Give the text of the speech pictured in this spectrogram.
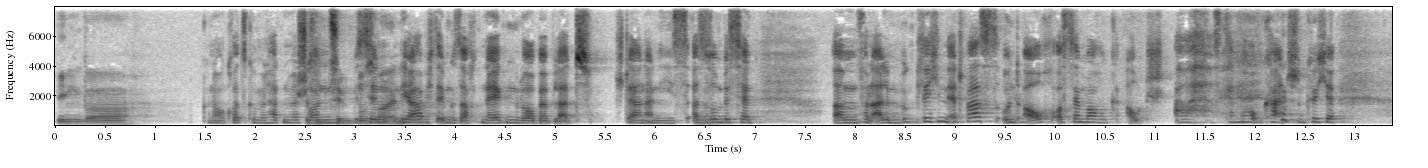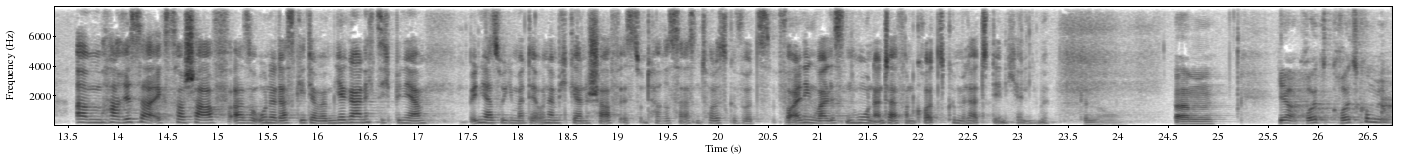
Ingwer. Genau, Kreuzkümmel hatten wir schon. Zimt bisschen, muss rein, ja, ja. habe ich eben gesagt. Nelken, Lorbeerblatt, Sternanis. Also ja. so ein bisschen ähm, von allem Möglichen etwas. Und auch aus der, Marok Autsch, ah, aus der marokkanischen Küche ähm, Harissa extra scharf. Also ohne das geht ja bei mir gar nichts. Ich bin ja bin ja so jemand, der unheimlich gerne scharf isst und Harissa ist ein tolles Gewürz. Vor allen Dingen, weil es einen hohen Anteil von Kreuzkümmel hat, den ich ja liebe. Genau. Ähm, ja, Kreuz, Kreuzkümmel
